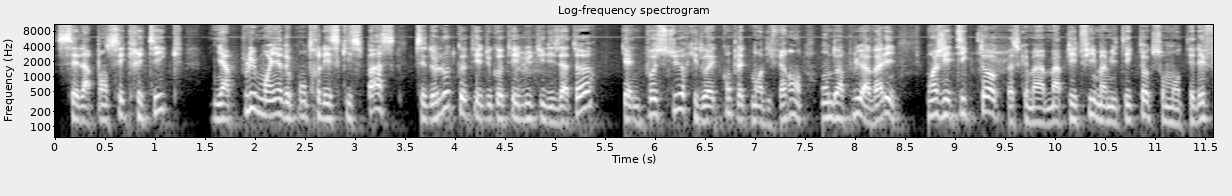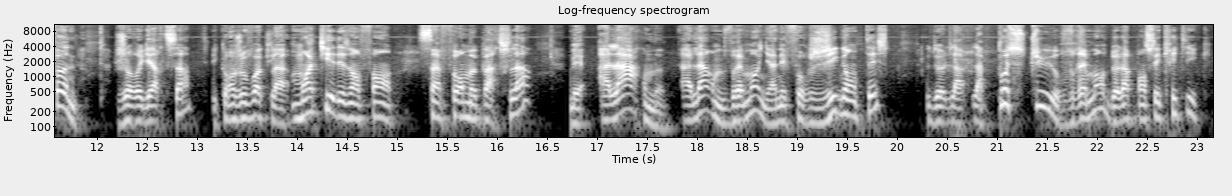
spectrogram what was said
c'est la pensée critique. Il n'y a plus moyen de contrôler ce qui se passe. C'est de l'autre côté, du côté de l'utilisateur, qui a une posture qui doit être complètement différente. On ne doit plus avaler. Moi, j'ai TikTok, parce que ma, ma petite fille m'a mis TikTok sur mon téléphone. Je regarde ça, et quand je vois que la moitié des enfants s'informent par cela, mais alarme, alarme, vraiment, il y a un effort gigantesque de la, posture vraiment de la pensée critique.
